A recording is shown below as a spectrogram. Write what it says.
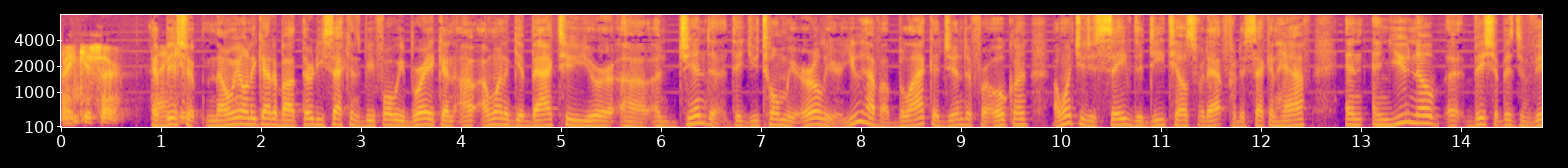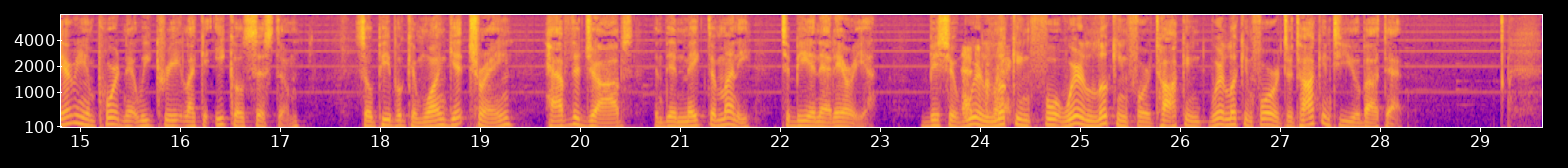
Thank you, sir. Hey, Bishop, you. now we only got about 30 seconds before we break, and I, I want to get back to your uh, agenda that you told me earlier. You have a black agenda for Oakland. I want you to save the details for that for the second half. And, and you know, uh, Bishop, it's very important that we create like an ecosystem so people can, one, get trained, have the jobs, and then make the money to be in that area. Bishop, That's we're correct. looking for we're looking for talking we're looking forward to talking to you about that.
